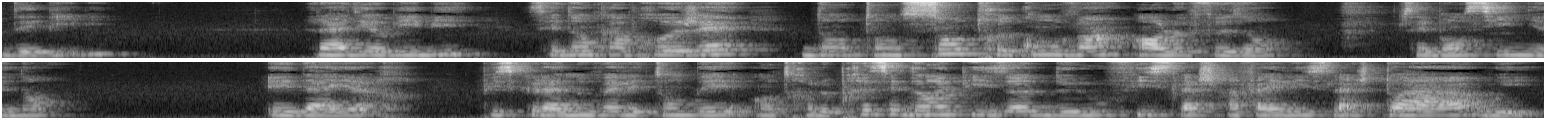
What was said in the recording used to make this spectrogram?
des Bibi. Radio Bibi, c'est donc un projet dont on s'entre-convainc en le faisant. C'est bon signe, non? Et d'ailleurs, puisque la nouvelle est tombée entre le précédent épisode de Luffy slash Raphaëli slash Toa, oui,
